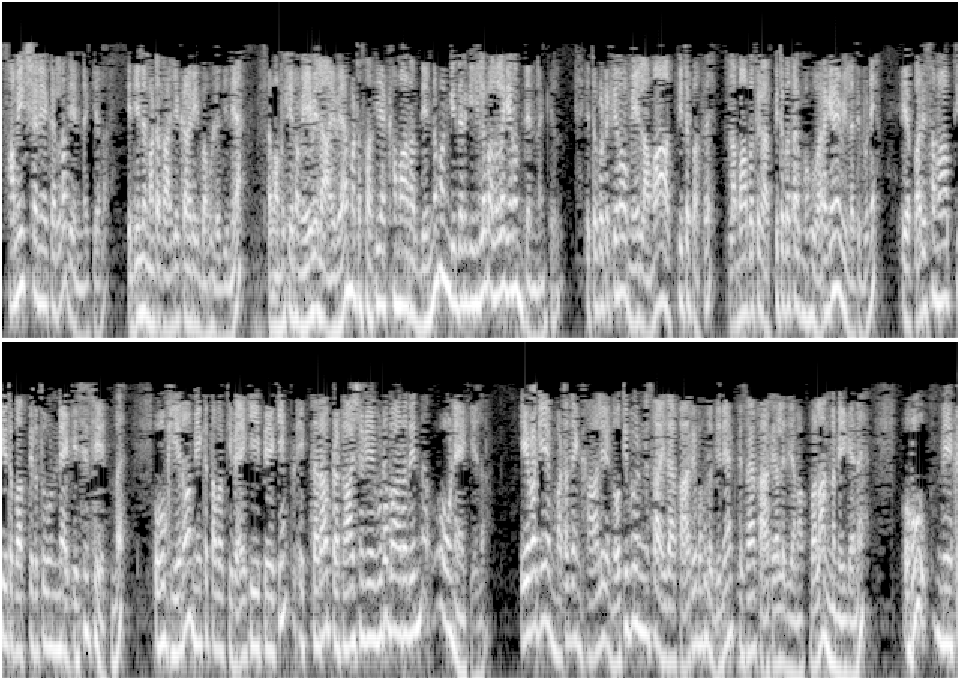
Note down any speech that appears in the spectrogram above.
සමීක්ෂණය කරලා දෙන්න කියලා. එදින මට රාජකාරී බහුල දිනයක්. මම කියනවා මේ වෙලාවේ බෑ මට සතියක් හමාරක් දෙන්න මං ගෙදර ගිහිල්ලා බලලා ගෙනත් දෙන්න කියලා. එතකොට කියනවා මේ ළමා අත්පිටපත ළමාපතක අත්පිටපතක් මහු අරගෙන ඇවිල්ලා තිබුණේ. ඒ පරිසමාප්තියට පත් වෙලා තුන්නේ කිසිසේත්ම. ඔහු කියනවා මේක තව කිවැය කීපයකින් එක්තරා ප්‍රකාශකයෙකුට බාර දෙන්න ඕනෑ කියලා. ඒ වගේම මට දැන් කාලය නොතිබුණ නිසා එදා කාර්යබහුල දිනයක් නිසා කාර්යාලයේදී යමක් බලන්න මේ ගැන. ඔහු මේක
